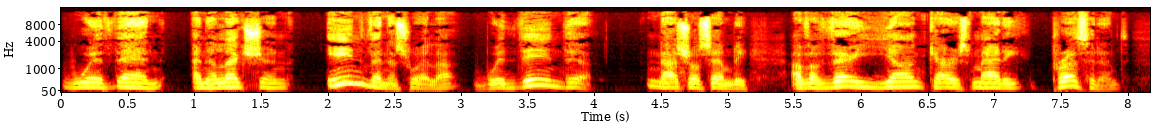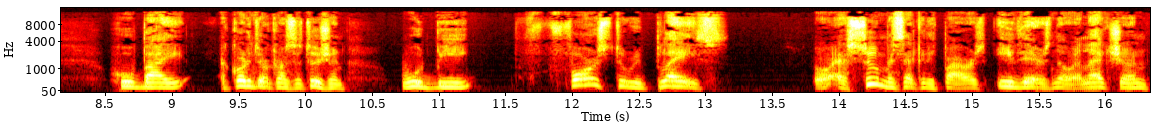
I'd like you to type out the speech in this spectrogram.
with then an election in Venezuela within the National Assembly of a very young, charismatic president, who, by according to our constitution, would be forced to replace or assume executive powers if there's no election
